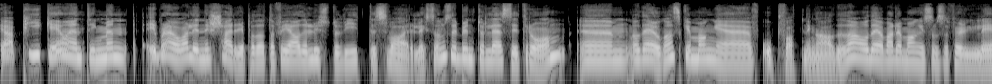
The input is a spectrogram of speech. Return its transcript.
Ja, peak er jo en ting, men jeg ble jo veldig nysgjerrig på dette, for jeg hadde lyst til å vite svaret, liksom, så jeg begynte å lese i tråden. Um, og det er jo ganske mange oppfatninger av det, da, og det er jo veldig mange som selvfølgelig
